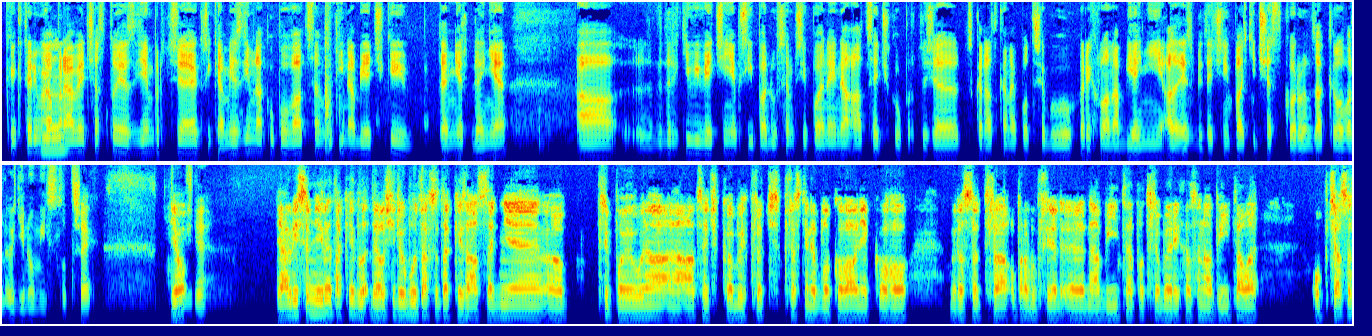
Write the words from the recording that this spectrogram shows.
ke kterým hmm. já právě často jezdím, protože, jak říkám, jezdím nakupovat, jsem u té nabíječky téměř denně a v drtivé většině případů jsem připojený na AC, protože zkrátka nepotřebuju rychlo nabíjení a je zbytečný platit 6 korun za kWh místo třech. Jo. Takže já když jsem někde taky delší dobu, tak se taky zásadně uh, připojuju na, na AC, abych přesně neblokoval někoho, kdo se třeba opravdu přijde eh, nabít a potřebuje rychle se nabít, ale občas se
